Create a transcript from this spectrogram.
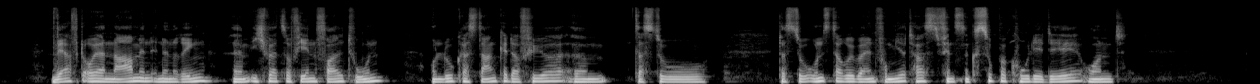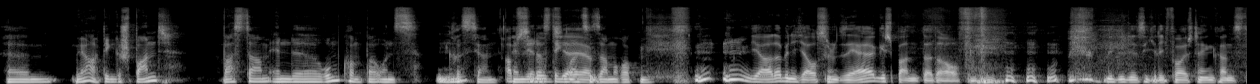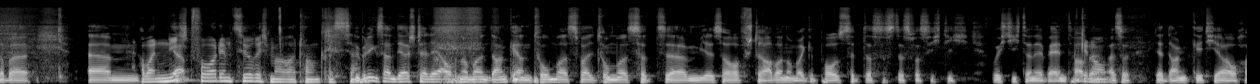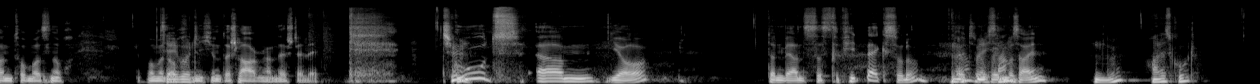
werft euren Namen in den Ring. Ähm, ich werde es auf jeden Fall tun. Und Lukas, danke dafür, ähm, dass du, dass du uns darüber informiert hast. Finde es eine super coole Idee und ähm, ja, bin gespannt, was da am Ende rumkommt bei uns, Christian, wenn wir das Ding ja, mal zusammenrocken. Ja, da bin ich auch schon sehr gespannt darauf, wie du dir sicherlich vorstellen kannst. Aber ähm, Aber nicht Ja. vor dem Zürich-Marathon, Christian. Übrigens an der Stelle auch nochmal ein Danke an Thomas, weil Thomas hat äh, mir es auch auf Strava nochmal gepostet. Das ist das, was ich dich, wo ich dich dann erwähnt habe. Genau. Also der Dank geht hier auch an Thomas noch. Wollen wir Sehr doch gut. nicht unterschlagen an der Stelle. Schön. Gut, ähm, ja. Dann wären es das die Feedbacks, oder? Ja, Fällt dir würde noch irgendwas ein? Nö, alles gut.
